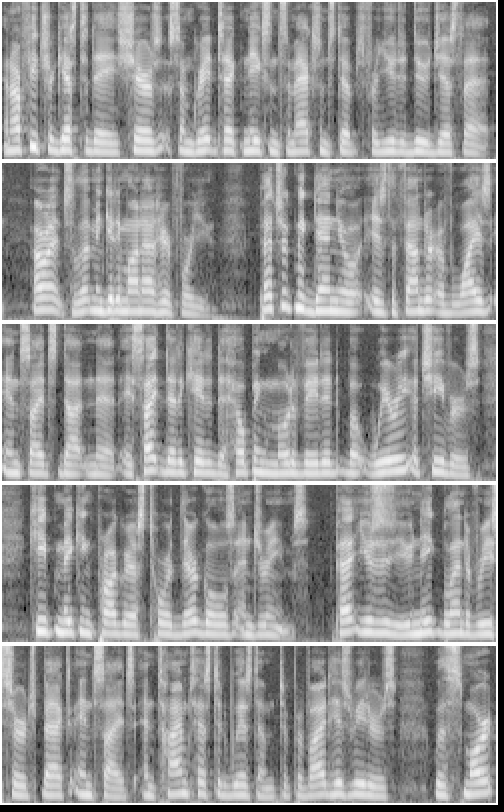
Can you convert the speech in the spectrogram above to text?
And our featured guest today shares some great techniques and some action steps for you to do just that. All right, so let me get him on out here for you. Patrick McDaniel is the founder of WiseInsights.net, a site dedicated to helping motivated but weary achievers keep making progress toward their goals and dreams. Pat uses a unique blend of research backed insights and time tested wisdom to provide his readers with smart,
